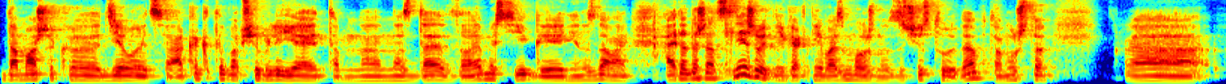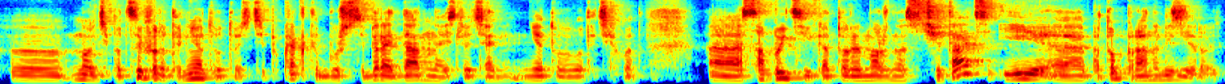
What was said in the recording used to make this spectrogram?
домашек э, делается? А как это вообще влияет там, на, на сдаваемость ЕГЭ, не на сдаваемость? А это даже отслеживать никак невозможно зачастую, да, потому что, э, э, ну, типа, цифр-то нету. То есть, типа, как ты будешь собирать данные, если у тебя нету вот этих вот э, событий, которые можно считать и э, потом проанализировать.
